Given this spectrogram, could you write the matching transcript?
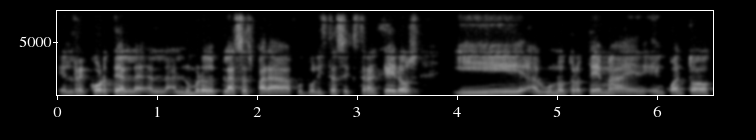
el recorte al, número de plazas para futbolistas extranjeros y algún otro tema en, cuanto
